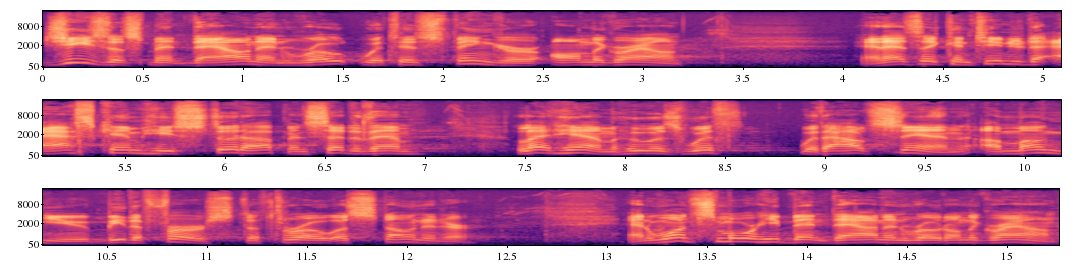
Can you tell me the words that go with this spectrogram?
Jesus bent down and wrote with his finger on the ground. And as they continued to ask him, he stood up and said to them, Let him who is with, without sin among you be the first to throw a stone at her. And once more he bent down and wrote on the ground.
